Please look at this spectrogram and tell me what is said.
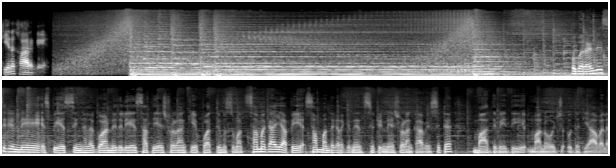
කියන කාරණය. ඔබ රැඳේ සිටින්නේ ස්පස් සිංහල ගුවන් විදිලියේ සතිය ශ්‍ර ලංකේ පුවත් විමසුමත් සමගයි අපි සම්බන්ධ කරගෙන සිටින්නේ ශ්‍ර ලංකාවේ සිට මාධ්‍යවේදී මනෝජ් උදතියාවල.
